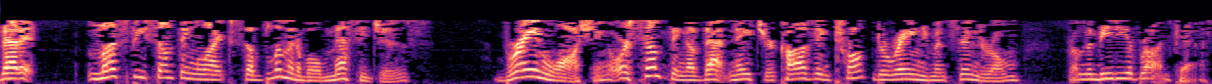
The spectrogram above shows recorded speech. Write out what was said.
that it must be something like subliminal messages, brainwashing, or something of that nature causing Trump derangement syndrome from the media broadcast.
